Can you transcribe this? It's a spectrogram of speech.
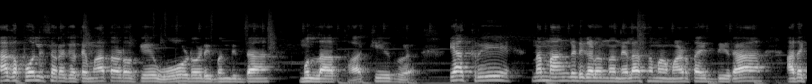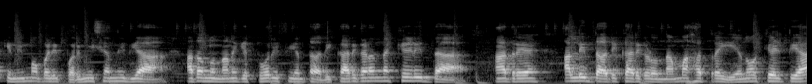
ಆಗ ಪೊಲೀಸರ ಜೊತೆ ಮಾತಾಡೋಕೆ ಓಡೋಡಿ ಬಂದಿದ್ದ ಮುಲ್ಲಾ ತಾಕೀರ್ ಯಾಕ್ರಿ? ನಮ್ಮ ಅಂಗಡಿಗಳನ್ನು ನೆಲ ಸಮ ಮಾಡ್ತಾ ಇದ್ದೀರಾ? ಅದಕ್ಕೆ ನಿಮ್ಮ ಬಳಿ ಪರ್ಮಿಷನ್ ಇದೆಯಾ? ಅದನ್ನು ನನಗೆ ತೋರಿಸಿ ಅಂತ ಅಧಿಕಾರಿಗಳನ್ನು ಕೇಳಿದ್ದ. ಆದರೆ ಅಲ್ಲಿದ್ದ ಅಧಿಕಾರಿಗಳು ನಮ್ಮ ಹತ್ರ ಏನೋ ಕೇಳ್ತೀಯಾ?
